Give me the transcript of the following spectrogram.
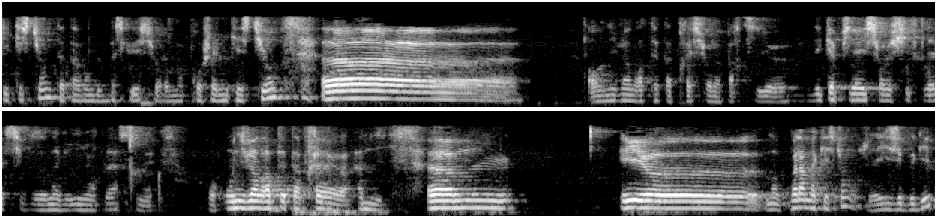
des questions peut-être avant de basculer sur ma prochaine question. Euh, on y viendra peut-être après sur la partie euh, des KPI sur le shift left si vous en avez mis en place, mais bon, on y viendra peut-être après, Andy. et donc voilà ma question. J'ai bugué.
